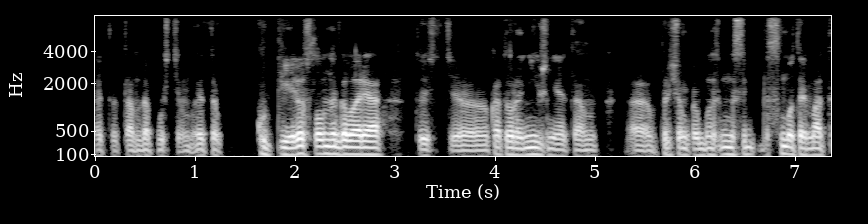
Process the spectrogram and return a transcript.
это там, допустим, это купель, условно говоря, то есть, которая нижняя там, причем как бы мы смотрим от,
